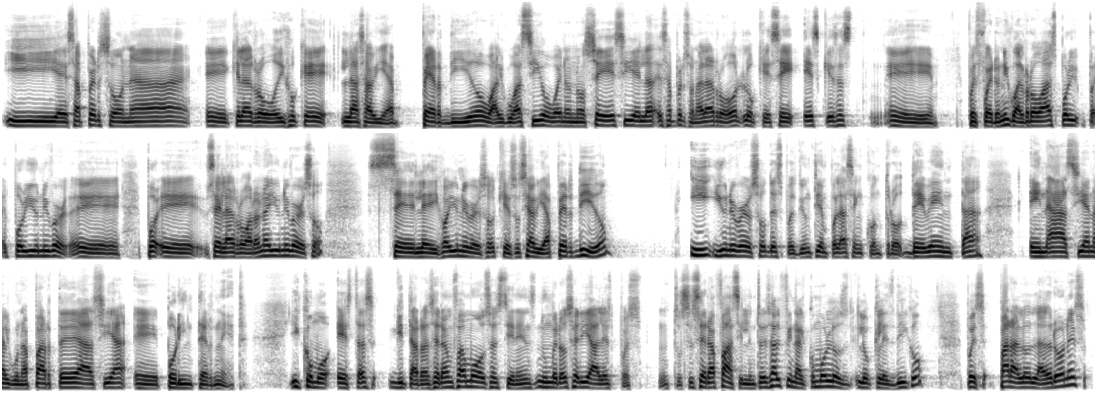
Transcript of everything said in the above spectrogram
y esa persona que las robó dijo que las había perdido o algo así, o bueno, no sé si esa persona la robó, lo que sé es que esas pues fueron igual robadas por, por Universal, eh, eh, se las robaron a Universal, se le dijo a Universal que eso se había perdido y Universal después de un tiempo las encontró de venta en Asia, en alguna parte de Asia, eh, por internet. Y como estas guitarras eran famosas, tienen números seriales, pues entonces era fácil. Entonces al final, como lo que les digo, pues para los ladrones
